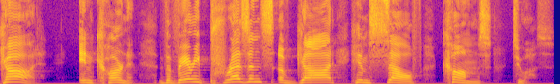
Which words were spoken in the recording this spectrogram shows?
God incarnate, the very presence of God Himself comes to us.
